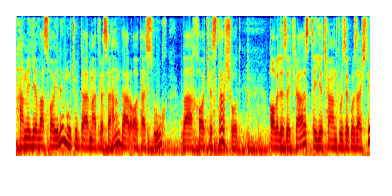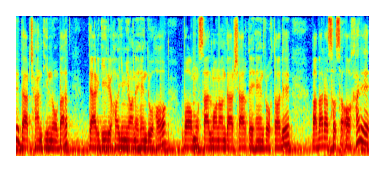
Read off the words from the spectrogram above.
همه وسایل موجود در مدرسه هم در آتش سوخت و خاکستر شد قابل ذکر است طی چند روز گذشته در چندین نوبت درگیری های میان هندوها با مسلمانان در شرق هند رخ داده و بر اساس آخر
